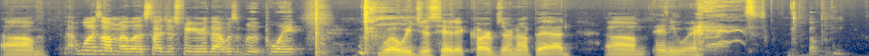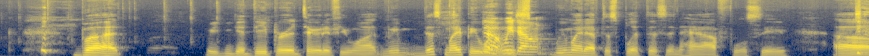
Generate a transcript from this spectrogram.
Um, that was on my list. I just figured that was a moot point. well, we just hit it. Carbs are not bad. Um, anyway, but we can get deeper into it if you want. We this might be one. No, we, we don't. We might have to split this in half. We'll see. Um,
